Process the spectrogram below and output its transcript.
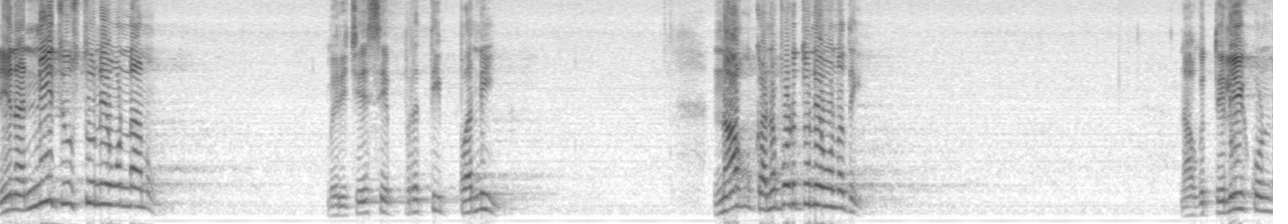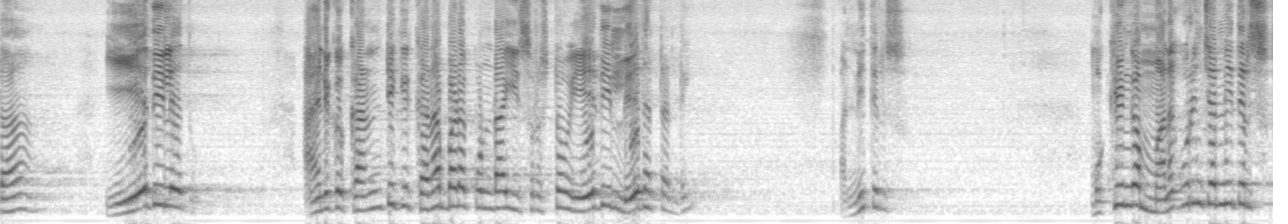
నేను అన్నీ చూస్తూనే ఉన్నాను. మీరు చేసే ప్రతి పని నాకు కనపడుతూనే ఉన్నది. నాకు తెలియకుండా ఏదీ లేదు. ఆయనకు కంటికి కనబడకుండా ఈ సృష్టం ఏదీ లేదటండి. అన్నీ తెలుసు. ముఖ్యంగా మన గురించి అన్నీ తెలుసు.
